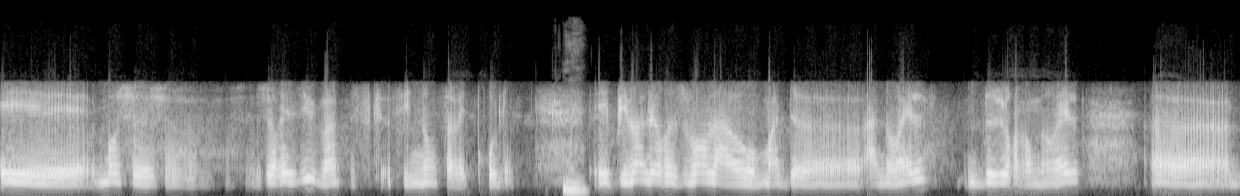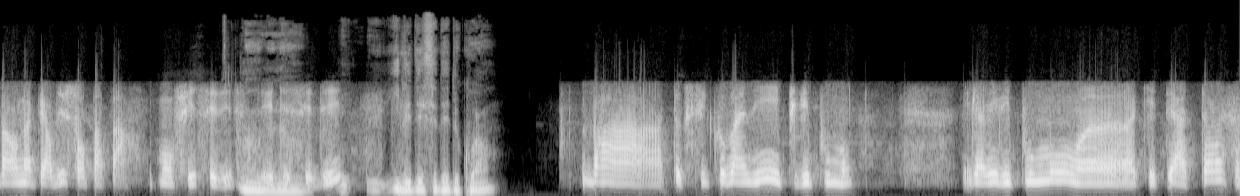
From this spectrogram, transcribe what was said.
Et moi, je, je, je résume, hein, parce que sinon, ça va être trop long. Oui. Et puis malheureusement, là, au mois de... à Noël, deux jours avant Noël, euh, ben, on a perdu son papa. Mon fils est, dé- Oh est décédé. Il est décédé de quoi? Bah, toxicomanie et puis les poumons. Il avait les poumons euh, qui étaient atteints, ça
